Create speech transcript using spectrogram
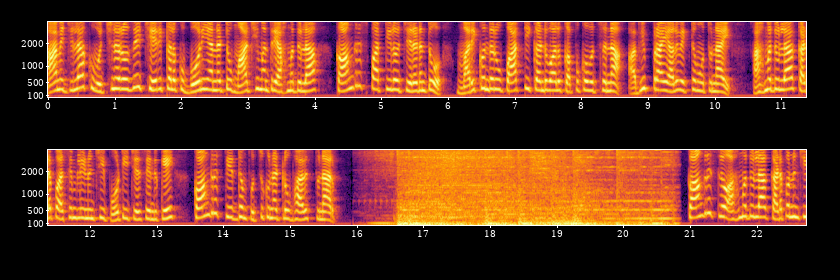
ఆమె జిల్లాకు వచ్చిన రోజే చేరికలకు బోని అన్నట్టు మాజీ మంత్రి అహ్మదుల్లా కాంగ్రెస్ పార్టీలో చేరడంతో మరికొందరు పార్టీ కండువాలు కప్పుకోవచ్చన్న అభిప్రాయాలు వ్యక్తమవుతున్నాయి. అహ్మదుల్లా కడప అసెంబ్లీ నుంచి పోటీ చేసేందుకే కాంగ్రెస్ తీర్థం పుచ్చుకున్నట్లు భావిస్తున్నారు. కాంగ్రెస్లో అహ్మదుల్లా కడప నుంచి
